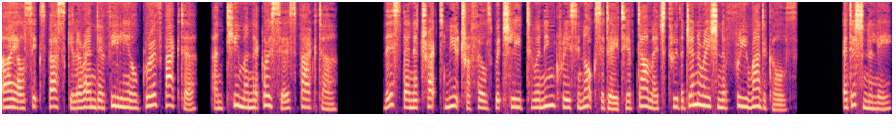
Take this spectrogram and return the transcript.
IL-6 vascular endothelial growth factor, and tumor necrosis factor. This then attracts neutrophils which lead to an increase in oxidative damage through the generation of free radicals. Additionally,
